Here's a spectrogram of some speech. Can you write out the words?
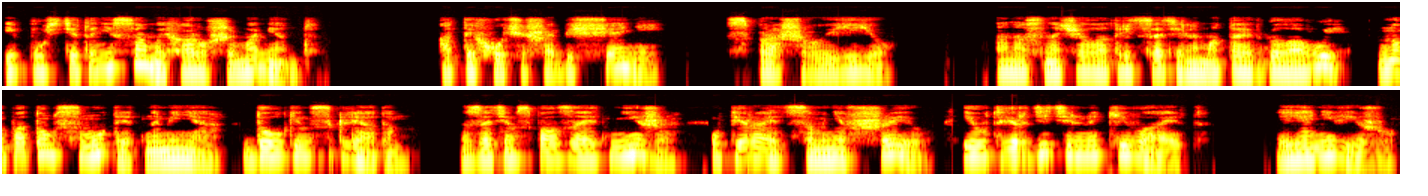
И пусть это не самый хороший момент. — А ты хочешь обещаний? — спрашиваю ее. Она сначала отрицательно мотает головой, но потом смотрит на меня долгим взглядом, затем сползает ниже, упирается мне в шею и утвердительно кивает. Я не вижу,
